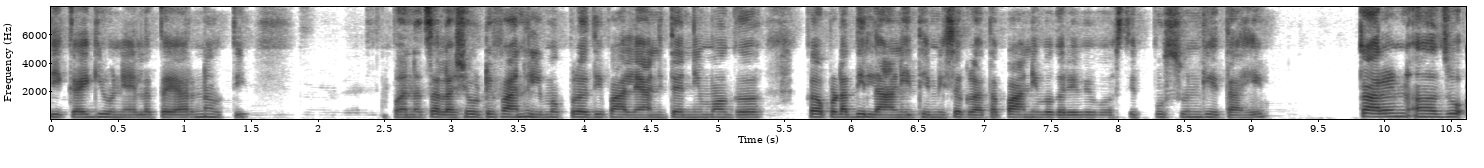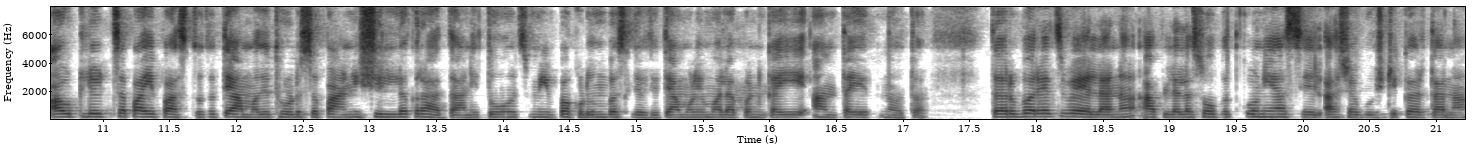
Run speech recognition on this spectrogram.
ती काही घेऊन यायला तयार नव्हती. पण चला शेवटी फायनली मग प्रदीप आले आणि त्यांनी मग कपडा दिला आणि इथे मी सगळं आता पाणी वगैरे व्यवस्थित पुसून घेत आहे. कारण जो आउटलेटचा पाईप असतो तर त्यामध्ये थोडंसं पाणी शिल्लक राहतं आणि तोच मी पकडून बसले होते. त्यामुळे मला पण काही आणता येत नव्हतं. तर बऱ्याच वेळेला ना आपल्याला सोबत कोणी असेल अशा गोष्टी करताना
